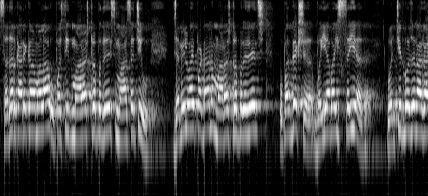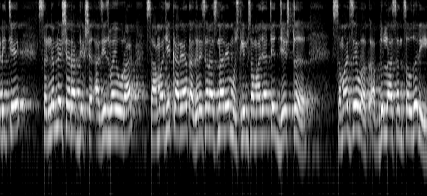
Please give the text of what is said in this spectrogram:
सदर कार्यक्रमाला उपस्थित महाराष्ट्र प्रदेश महासचिव जमीलभाई पठाण महाराष्ट्र प्रदेश उपाध्यक्ष भैयाबाई सय्यद वंचित बहुजन आघाडीचे संगमनेर शहराध्यक्ष अजिजभाई ओरा सामाजिक कार्यात अग्रेसर असणारे मुस्लिम समाजाचे ज्येष्ठ समाजसेवक अब्दुल्ला हसन चौधरी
